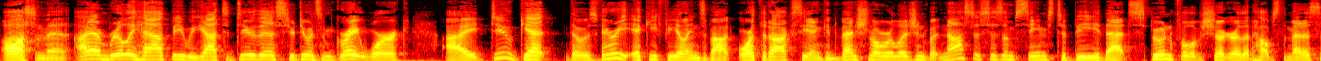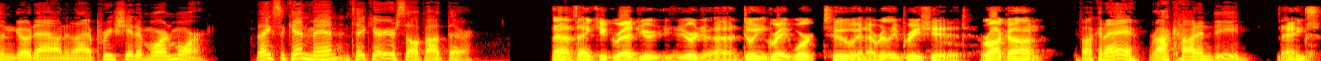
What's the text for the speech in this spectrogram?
Awesome, man. I am really happy we got to do this. You're doing some great work. I do get those very icky feelings about orthodoxy and conventional religion, but Gnosticism seems to be that spoonful of sugar that helps the medicine go down, and I appreciate it more and more. Thanks again, man, and take care of yourself out there. No, thank you, Greg. You're you're uh, doing great work too, and I really appreciate it. Rock on. Fucking a, rock on indeed. Thanks.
